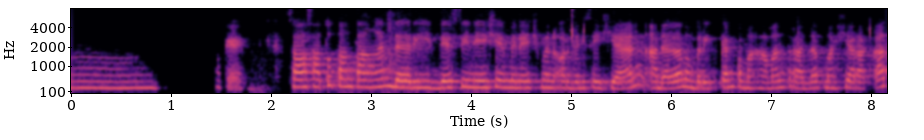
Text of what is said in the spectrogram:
Hmm, Oke. Salah satu tantangan dari Destination Management Organization adalah memberikan pemahaman terhadap masyarakat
